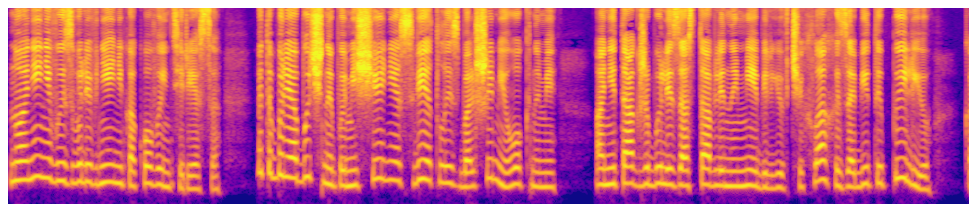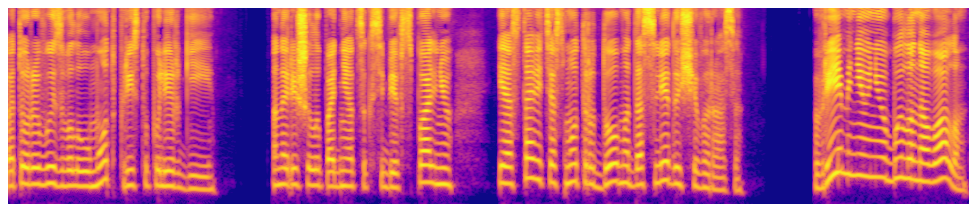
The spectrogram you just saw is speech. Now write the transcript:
но они не вызвали в ней никакого интереса. Это были обычные помещения, светлые, с большими окнами. Они также были заставлены мебелью в чехлах и забиты пылью, которая вызвала у Мот приступ аллергии. Она решила подняться к себе в спальню и оставить осмотр дома до следующего раза. Времени у нее было навалом.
